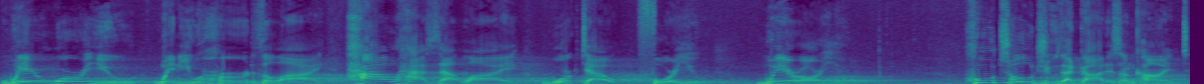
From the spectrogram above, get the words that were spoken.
Where were you when you heard the lie? How has that lie worked out for you? Where are you? Who told you that God is unkind?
